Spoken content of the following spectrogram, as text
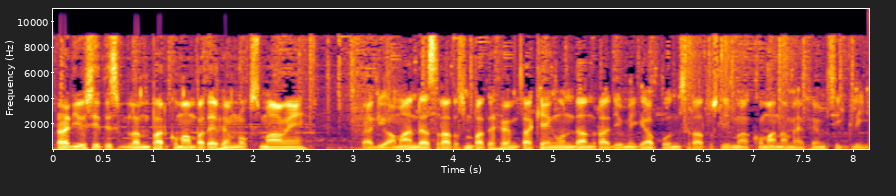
Radio City 94,4 FM Loks Mame, Radio Amanda 104 FM Takengon, dan Radio Megapun 105,6 FM Sigli.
